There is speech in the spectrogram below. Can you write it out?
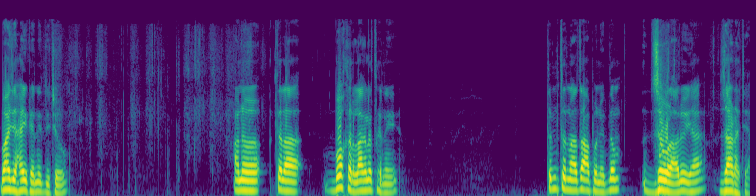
भाजी आहे का नाही तिच्यावर आणि त्याला बोकर लागल्यात का नाही? तर मित्रांनो आता आपण एकदम जवळ आलो ह्या झाडाच्या.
